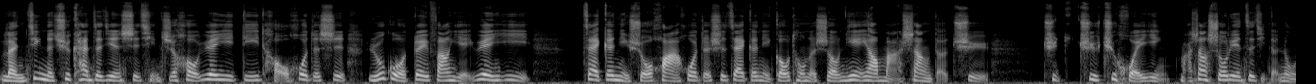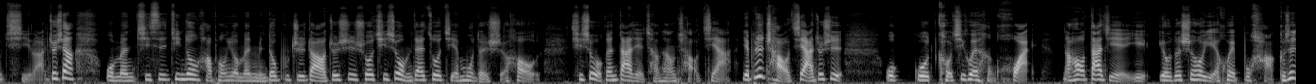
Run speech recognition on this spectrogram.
冷静的去看这件事情之后，愿意低头，或者是如果对方也愿意再跟你说话，或者是在跟你沟通的时候，你也要马上的去。去去去回应，马上收敛自己的怒气啦。就像我们其实听众好朋友们，你们都不知道，就是说，其实我们在做节目的时候，其实我跟大姐常常吵架，也不是吵架，就是我我口气会很坏，然后大姐也有的时候也会不好。可是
